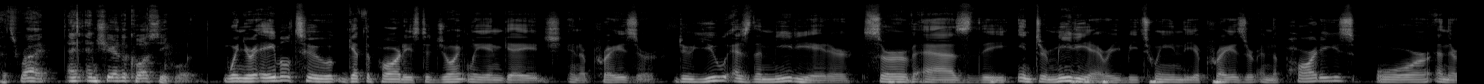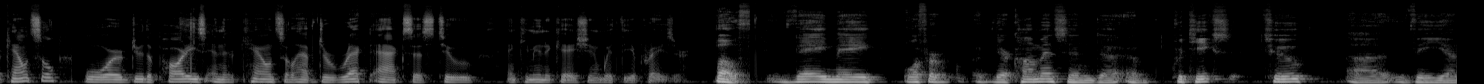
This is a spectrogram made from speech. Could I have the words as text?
That's right. And, and share the costs equally. When you're able to get the parties to jointly engage an appraiser, do you, as the mediator, serve as the intermediary between the appraiser and the parties or and their counsel, or do the parties and their counsel have direct access to and communication with the appraiser? Both. They may offer their comments and uh, critiques to uh, the uh,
